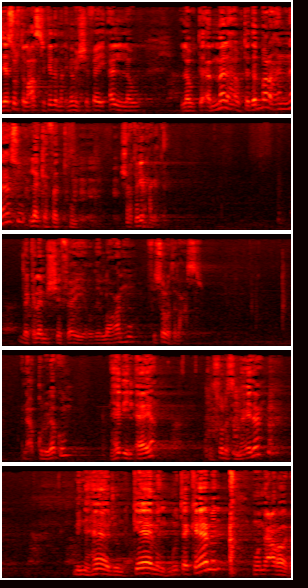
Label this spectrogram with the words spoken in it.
زي سورة العصر كده من الإمام الشافعي قال لو لو تأملها أو تدبرها الناس لكفتهم. مش محتاجين حاجة تانية. ده كلام الشافعي رضي الله عنه في سورة العصر. أنا أقول لكم هذه الآية من سورة المائدة منهاج كامل متكامل ومعراج.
